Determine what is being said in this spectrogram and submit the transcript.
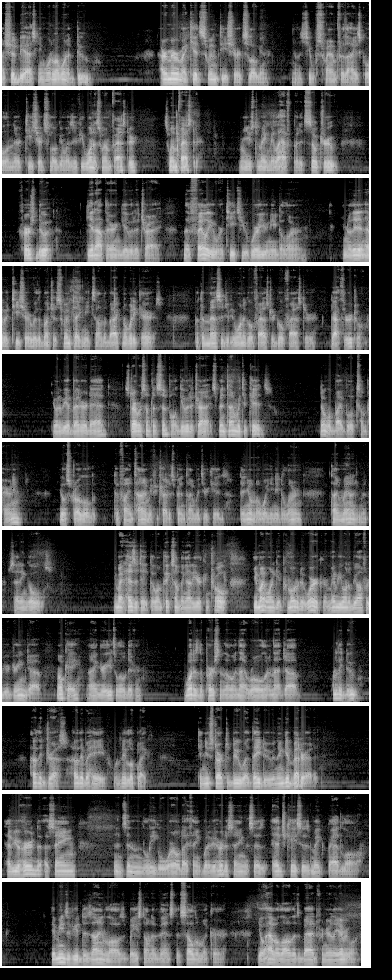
I should be asking, what do I want to do? I remember my kid's swim t shirt slogan. You know, she swam for the high school, and their t shirt slogan was, If you want to swim faster, swim faster. And it used to make me laugh, but it's so true. First, do it. Get out there and give it a try. The failure will teach you where you need to learn. You know, they didn't have a t shirt with a bunch of swim techniques on the back. Nobody cares. But the message, if you want to go faster, go faster, got through to them. You want to be a better dad? Start with something simple and give it a try. Spend time with your kids. Don't go buy books on parenting. You'll struggle to find time if you try to spend time with your kids. Then you'll know what you need to learn time management, setting goals. You might hesitate though and pick something out of your control. You might want to get promoted at work, or maybe you want to be offered your dream job. Okay, I agree, it's a little different. What is the person though in that role or in that job? What do they do? How do they dress? How do they behave? What do they look like? Can you start to do what they do and then get better at it? Have you heard a saying, it's in the legal world, I think, but have you heard a saying that says, edge cases make bad law? It means if you design laws based on events that seldom occur, you'll have a law that's bad for nearly everyone.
